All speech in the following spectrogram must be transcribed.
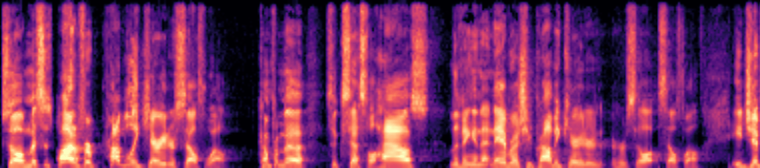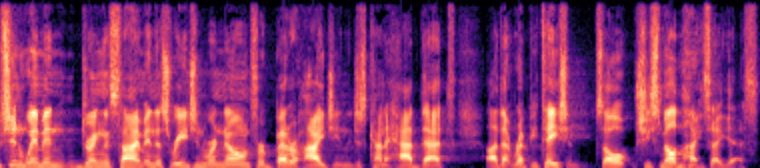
so Mrs. Potiphar probably carried herself well. Come from a successful house, living in that neighborhood, she probably carried her, herself well. Egyptian women during this time in this region were known for better hygiene. They just kind of had that, uh, that reputation. So she smelled nice, I guess.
